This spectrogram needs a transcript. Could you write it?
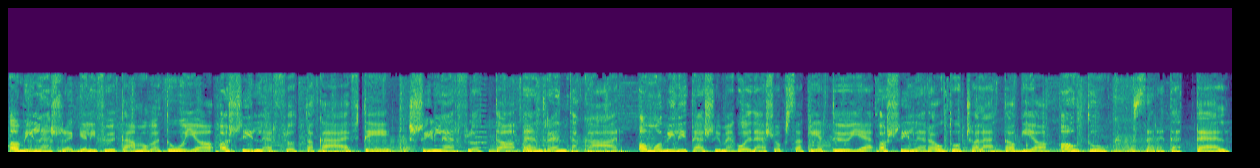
A Millás reggeli fő támogatója a Schiller Flotta KFT. Schiller Flotta and Rent a Car. A mobilitási megoldások szakértője a Schiller Autó tagja. Autók szeretettel.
